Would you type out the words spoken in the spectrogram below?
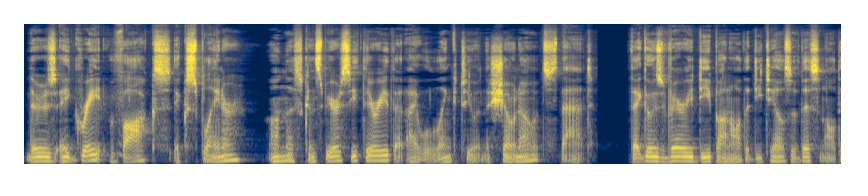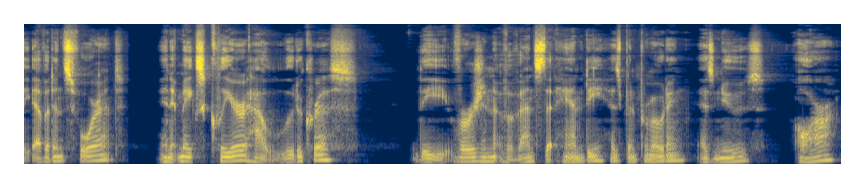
There's a great Vox explainer on this conspiracy theory that I will link to in the show notes that that goes very deep on all the details of this and all the evidence for it, and it makes clear how ludicrous the version of events that Hannity has been promoting as news are.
